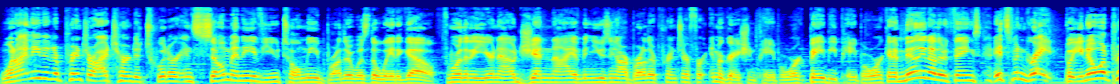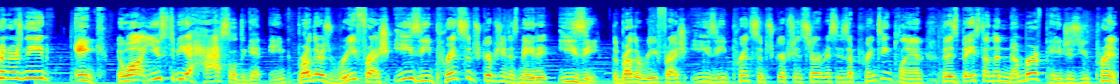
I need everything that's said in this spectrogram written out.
When I needed a printer, I turned to Twitter, and so many of you told me Brother was the way to go. For more than a year now, Jen and I have been using our Brother printer for immigration paperwork, baby paperwork, and a million other things. It's been great. But you know what printers need? Ink. And while it used to be a hassle to get ink, Brother's Refresh Easy print subscription has made it easy. The Brother Refresh Easy print subscription service is a printing plan that is based on the number of pages you print.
